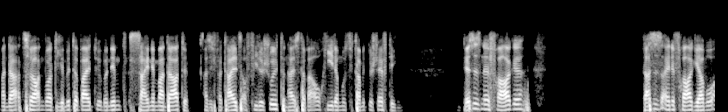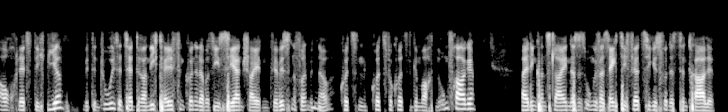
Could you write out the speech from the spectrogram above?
mandatsverantwortliche Mitarbeiter übernimmt seine Mandate. Also ich verteile es auf viele Schultern, heißt aber auch, jeder muss sich damit beschäftigen. Das ist eine Frage, das ist eine Frage, ja, wo auch letztlich wir mit den Tools etc. nicht helfen können, aber sie ist sehr entscheidend. Wir wissen von mit einer kurzen, kurz vor kurzem gemachten Umfrage bei den Kanzleien, dass es ungefähr 60, 40 ist für das Zentrale.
